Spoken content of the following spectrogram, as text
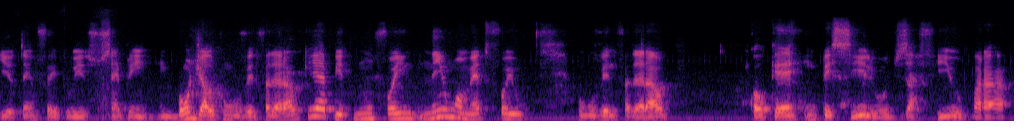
e eu tenho feito isso sempre em, em bom diálogo com o governo federal, que, repito, não foi em nenhum momento foi o, o governo federal qualquer empecilho ou desafio para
